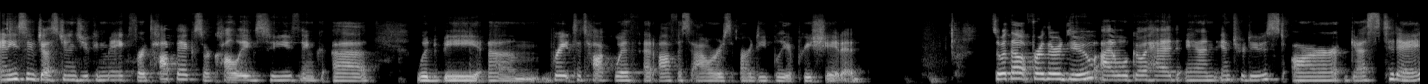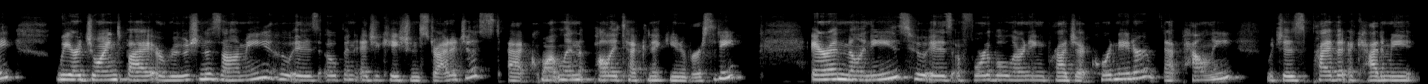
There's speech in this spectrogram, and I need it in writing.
any suggestions you can make for topics or colleagues who you think uh, would be um, great to talk with at office hours are deeply appreciated. So without further ado, I will go ahead and introduce our guest today. We are joined by Aruj Nizami, who is Open Education Strategist at Kwantlen Polytechnic University. Erin Milanese, who is Affordable Learning Project Coordinator at PALNI, which is Private Academy,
